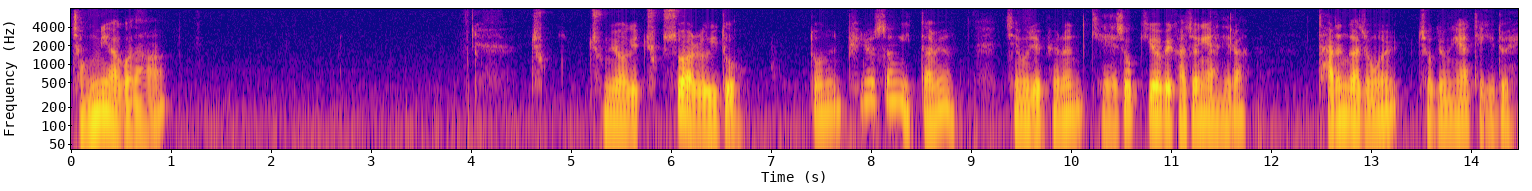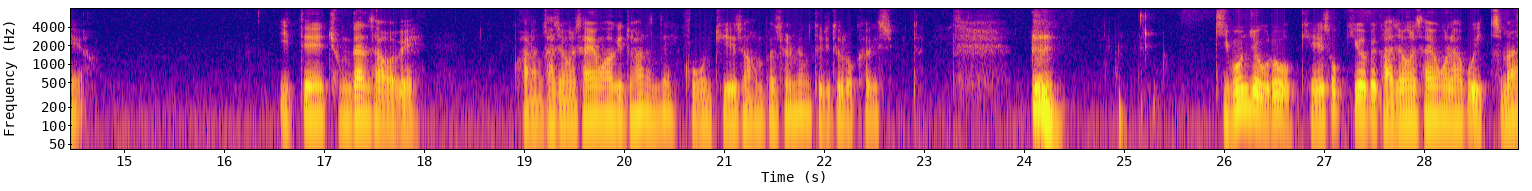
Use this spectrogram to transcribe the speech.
정리하거나 축- 중요하게 축소할 의도 또는 필요성이 있다면 재무제표는 계속 기업의 가정이 아니라 다른 가정을 적용해야 되기도 해요. 이때 중단 사업에 관한 가정을 사용하기도 하는데 그건 뒤에서 한번 설명드리도록 하겠습니다. 기본적으로 계속 기업의 가정을 사용을 하고 있지만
